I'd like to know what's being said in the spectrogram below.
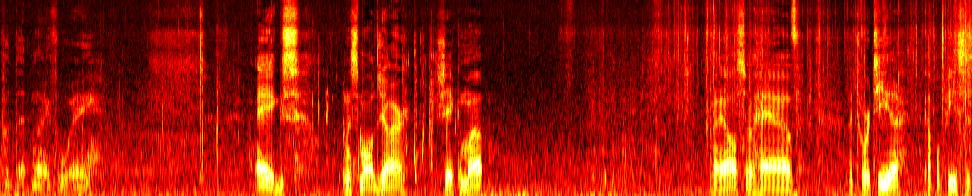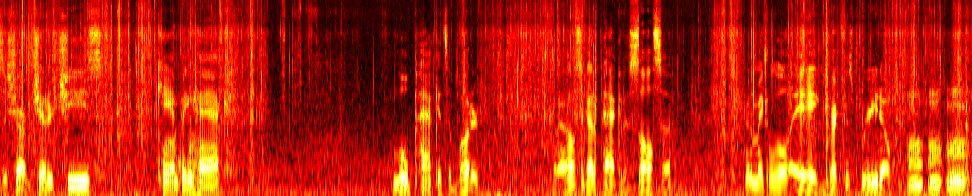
Put that knife away eggs in a small jar, shake them up. I also have a tortilla, a couple pieces of sharp cheddar cheese, camping hack, little packets of butter. And I also got a packet of salsa. I'm gonna make a little egg breakfast burrito. Mm-mm-mm.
